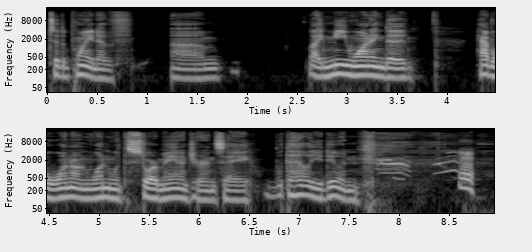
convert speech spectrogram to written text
to the point of um, like me wanting to have a one-on-one with the store manager and say, "What the hell are you doing?"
